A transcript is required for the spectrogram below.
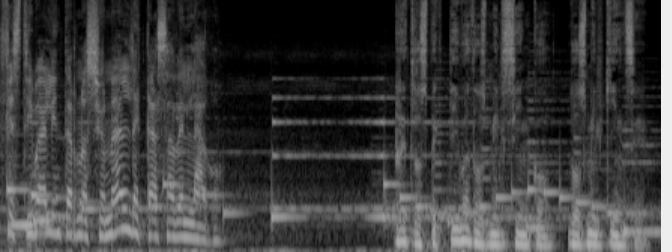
Festival Internacional de Casa del Lago. Retrospectiva 2005-2015.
